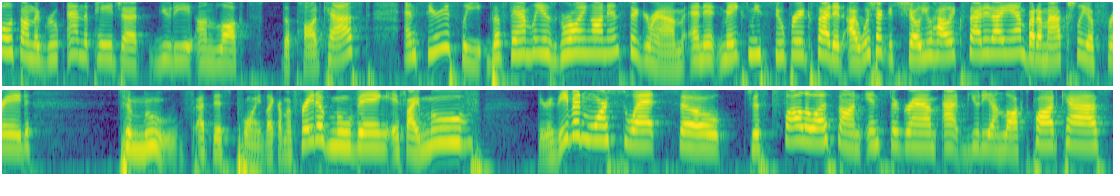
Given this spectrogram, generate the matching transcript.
both on the group and the page at Beauty Unlocked the podcast. And seriously, the family is growing on Instagram and it makes me super excited. I wish I could show you how excited I am, but I'm actually afraid to move at this point. Like, I'm afraid of moving. If I move, there's even more sweat. So just follow us on Instagram at Beauty Unlocked Podcast.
